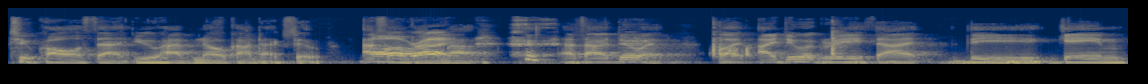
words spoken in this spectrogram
two calls that you have no context to. That's All what I'm right. talking about. That's how I do it. But I do agree that the game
